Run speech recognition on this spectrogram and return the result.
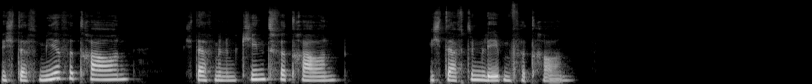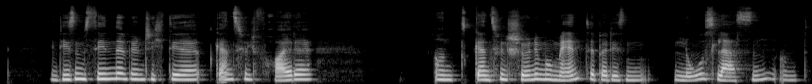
Ich darf mir vertrauen. Ich darf meinem Kind vertrauen. Ich darf dem Leben vertrauen. In diesem Sinne wünsche ich dir ganz viel Freude und ganz viel schöne Momente bei diesem Loslassen und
